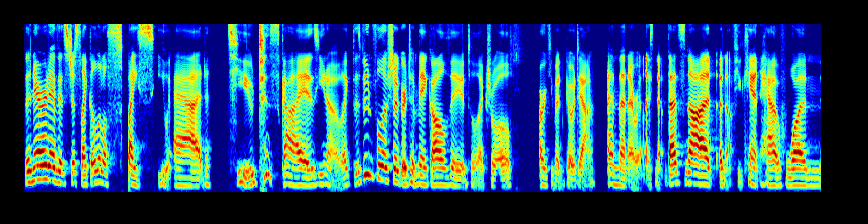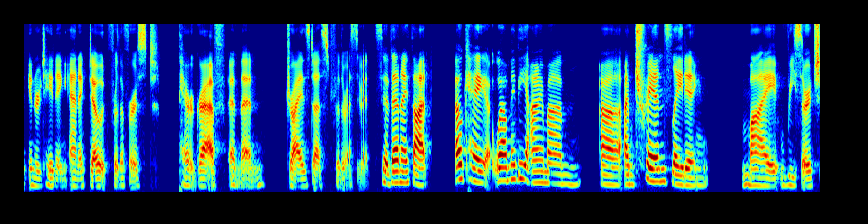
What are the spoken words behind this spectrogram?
the narrative is just like a little spice you add to disguise, you know, like the spoonful of sugar to make all the intellectual argument go down. And then I realized, no, that's not enough. You can't have one entertaining anecdote for the first paragraph and then dry dust for the rest of it. So then I thought, okay, well, maybe I'm um uh, I'm translating my research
